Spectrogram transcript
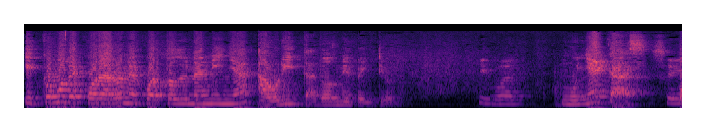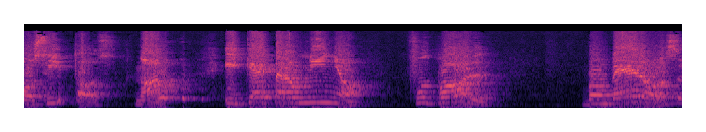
¿Y cómo decoraron el cuarto de una niña ahorita, 2021? Igual. Muñecas, ositos, ¿no? ¿Y qué hay para un niño? Fútbol, bomberos,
